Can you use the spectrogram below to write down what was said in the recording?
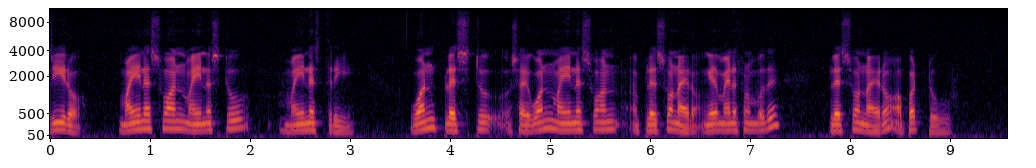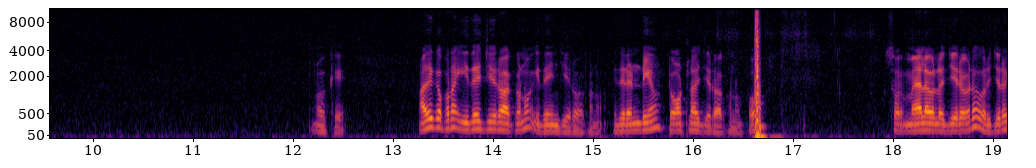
zero minus one minus two minus three one plus two sorry one minus one plus one ஆயிரும். இங்கே மைனஸ் பண்ணும்போது ப்ளஸ் ஒன் ஆயிரும் அப்போ டூ ஓகே அதுக்கப்புறம் இதை ஜீரோ ஆக்கணும் இதையும் ஜீரோ ஆக்கணும். இது ரெண்டையும் டோட்டலாக ஜீரோ ஆக்கணும் இப்போது ஸோ மேலே உள்ள ஜீரோ விட ஒரு ஜீரோ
